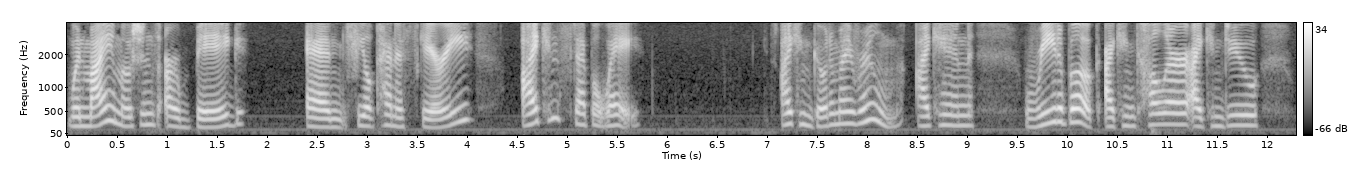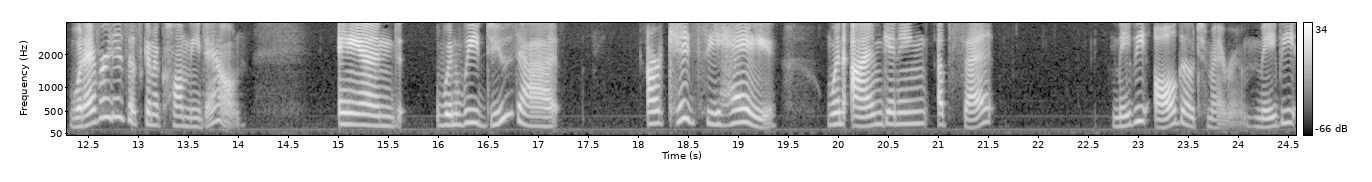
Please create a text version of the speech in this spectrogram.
when my emotions are big and feel kind of scary, I can step away. I can go to my room. I can read a book. I can color. I can do whatever it is that's going to calm me down. And when we do that, our kids see, hey, when I'm getting upset, maybe I'll go to my room. Maybe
